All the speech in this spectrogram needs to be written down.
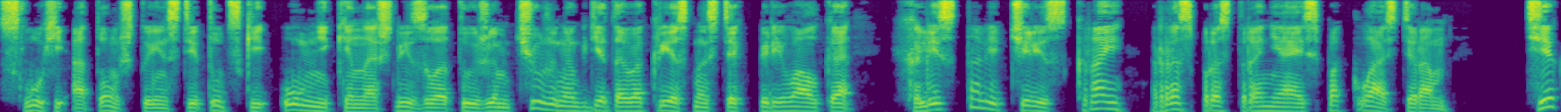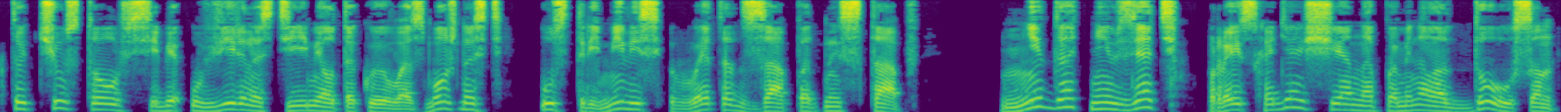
Слухи о том, что институтские умники нашли золотую жемчужину где-то в окрестностях перевалка, хлестали через край, распространяясь по кластерам – те, кто чувствовал в себе уверенность и имел такую возможность, устремились в этот западный стаб. Не дать не взять, происходящее напоминало Доусон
